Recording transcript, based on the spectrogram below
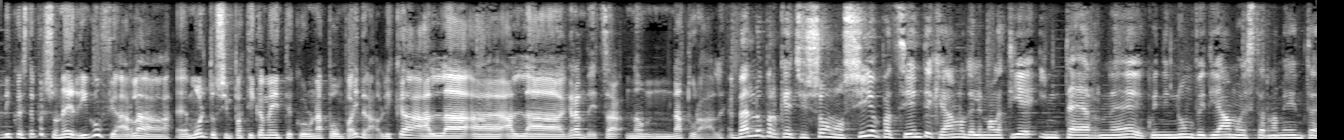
di queste persone e rigonfiarla eh, molto simpaticamente con una pompa idraulica alla, alla grandezza naturale. È bello perché ci sono sia pazienti che hanno delle malattie interne quindi non vediamo esternamente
